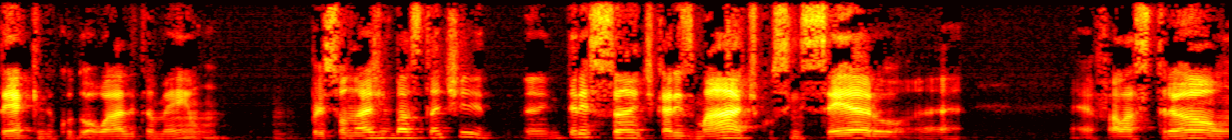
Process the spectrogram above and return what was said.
técnico do Awali também, um personagem bastante é, interessante, carismático, sincero, é, é, falastrão,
